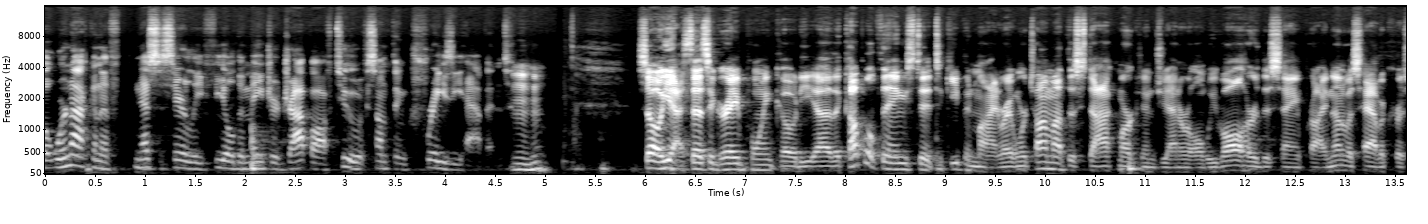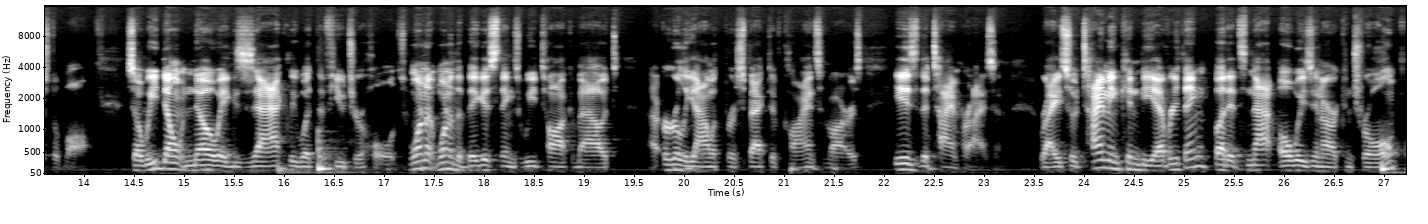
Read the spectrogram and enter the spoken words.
but we're not going to necessarily feel the major drop off too if something crazy happened. hmm So yes, that's a great point, Cody. Uh, the couple things to, to keep in mind, right? When we're talking about the stock market in general, we've all heard this saying. Probably none of us have a crystal ball, so we don't know exactly what the future holds. One of, one of the biggest things we talk about uh, early on with prospective clients of ours is the time horizon, right? So timing can be everything, but it's not always in our control.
